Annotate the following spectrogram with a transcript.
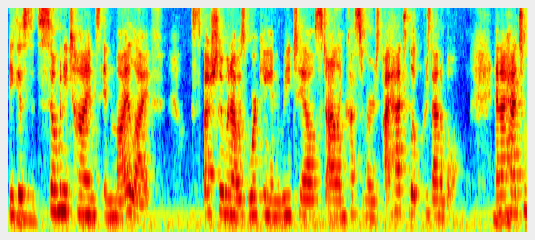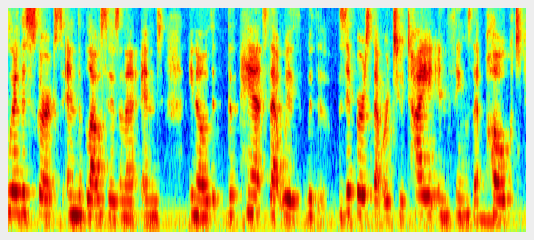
Because so many times in my life, especially when I was working in retail, styling customers, I had to look presentable and I had to wear the skirts and the blouses and the, and you know the, the pants that with with zippers that were too tight and things that poked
